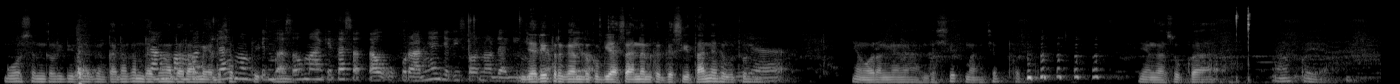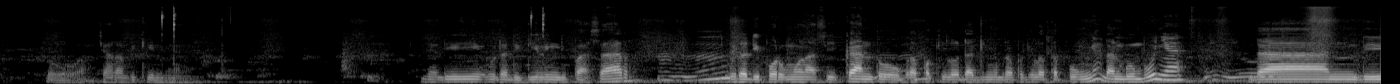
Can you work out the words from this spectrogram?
bosen kali di dagang kadang kan dagang ada rame ada udah mau sepi bikin bakso mah kita tahu ukurannya jadi sono daging. jadi tergantung kebiasaan dan kegesitannya sebetulnya Iya. Yang orangnya gesit mah cepet. Yang nggak suka apa ya tuh cara bikinnya. Jadi udah digiling di pasar Hmm. udah diformulasikan tuh berapa kilo dagingnya berapa kilo tepungnya dan bumbunya. Iya. dan di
